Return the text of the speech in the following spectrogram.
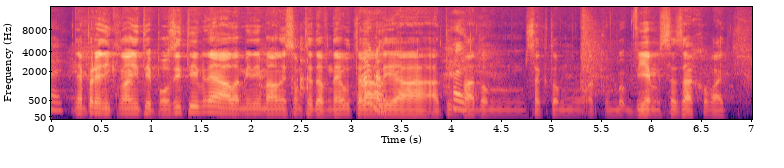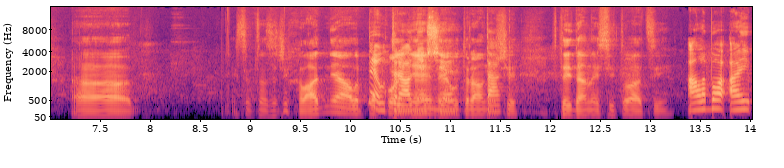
Hej. Nepreniknú ani tie pozitívne, ale minimálne som teda v neutráli a, a tým Hej. pádom sa k tomu, ako, viem sa zachovať, uh, nechcem tam začať chladne, ale pokojne, Neutrálnejšie, v tej danej situácii. Alebo aj,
